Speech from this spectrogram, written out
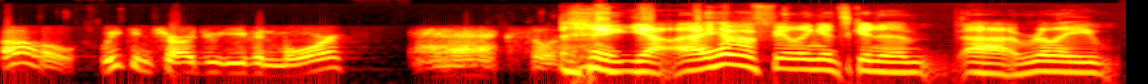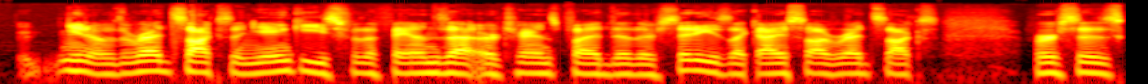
oh, we can charge you even more. Excellent. yeah, I have a feeling it's going to uh, really, you know, the Red Sox and Yankees for the fans that are transplanted to their cities. Like I saw Red Sox versus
